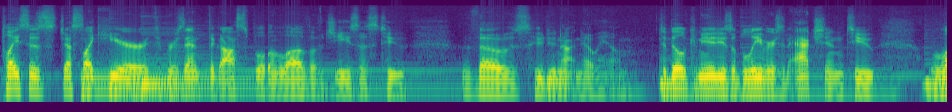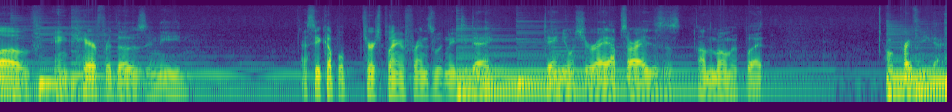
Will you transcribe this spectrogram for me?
places just like here to present the gospel and love of Jesus to those who do not know him, to build communities of believers in action to love and care for those in need. I see a couple church planting friends with me today. Daniel and Sheree, I'm sorry this is on the moment, but I will pray for you guys.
